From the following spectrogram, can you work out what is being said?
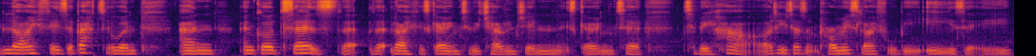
life is a battle and and and God says that that life is going to be challenging and it's going to to be hard. He doesn't promise life will be easy,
